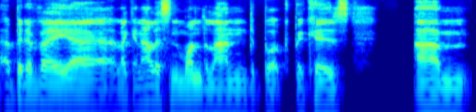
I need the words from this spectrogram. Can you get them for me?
a bit of a uh, like an Alice in Wonderland book because um,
